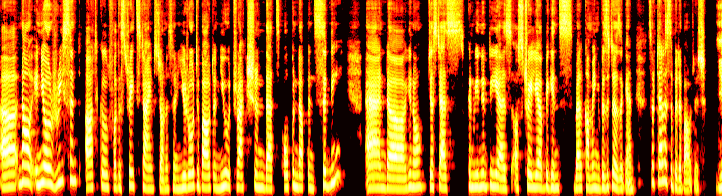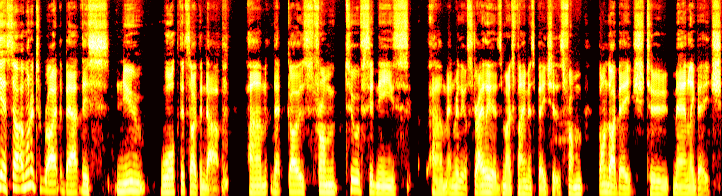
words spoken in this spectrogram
Uh, now, in your recent article for the Straits Times, Jonathan, you wrote about a new attraction that's opened up in Sydney, and uh, you know, just as conveniently as Australia begins welcoming visitors again. So, tell us a bit about it. Yeah. So, I wanted to write about this new walk that's opened up um, that goes from two of Sydney's um, and really Australia's most famous beaches, from Bondi Beach to Manly Beach.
